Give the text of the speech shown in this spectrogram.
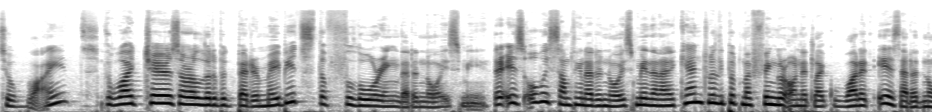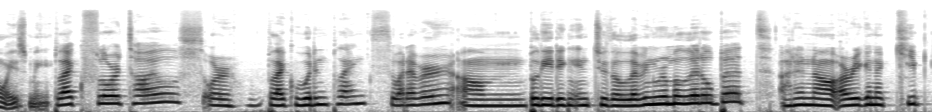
to white. The white chairs are a little bit better. Maybe it's the flooring that annoys me. There is always something that annoys me that I can't really put my finger on it like what it is that annoys me. Black floor tiles or black wooden planks, whatever. Um, bleeding into the living room a little bit. I don't know. Are we gonna keep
